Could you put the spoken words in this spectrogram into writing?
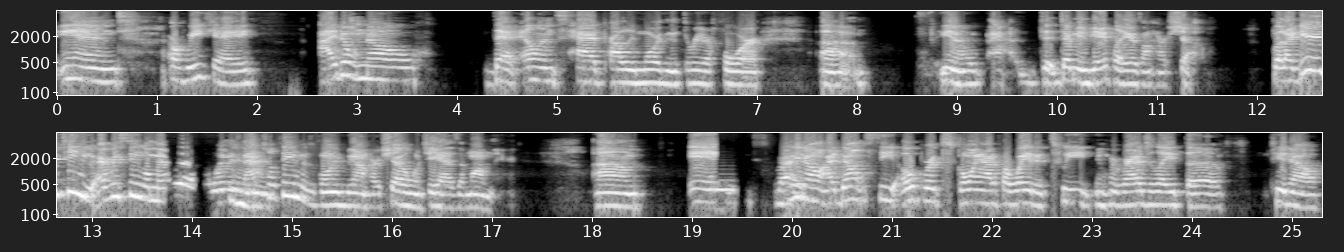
and Enrique, I don't know that Ellen's had probably more than three or four um, you know, WNBA players on her show. But I guarantee you, every single member of the women's mm-hmm. national team is going to be on her show when she has them on there. Um, and right. you know, I don't see Oprah going out of her way to tweet and congratulate the, you know,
